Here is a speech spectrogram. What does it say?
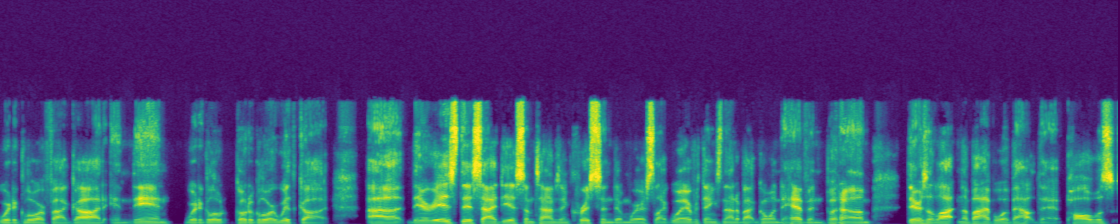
we're to glorify God, and then we're to go, go to glory with God. Uh, there is this idea sometimes in Christendom where it's like, well, everything's not about going to heaven, but um, there's a lot in the Bible about that. Paul was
